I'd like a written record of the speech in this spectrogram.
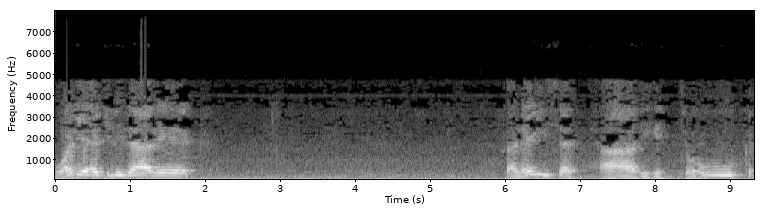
ولأجل ذلك فليست هذه التروك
